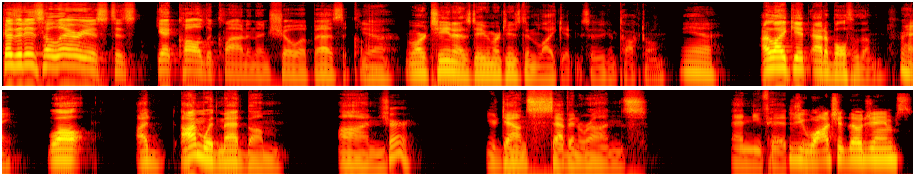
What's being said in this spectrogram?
Because it is hilarious to get called a clown and then show up as the clown. Yeah. Martinez, David Martinez didn't like it. He said he can talk to him. Yeah, I like it out of both of them. right. Well, I I'm with Mad Bum on Sure. you're down seven runs and you've hit Did you watch it though, James?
